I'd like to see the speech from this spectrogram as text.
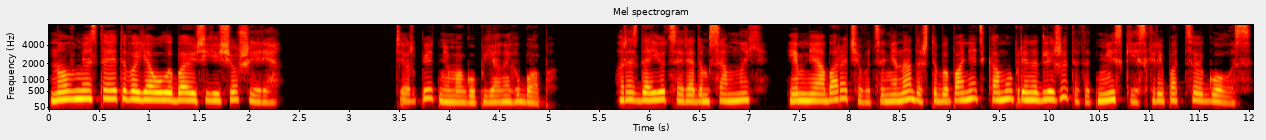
Но вместо этого я улыбаюсь еще шире. Терпеть не могу пьяных баб. Раздается рядом со мной, и мне оборачиваться не надо, чтобы понять, кому принадлежит этот низкий с хрипотцой голос.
